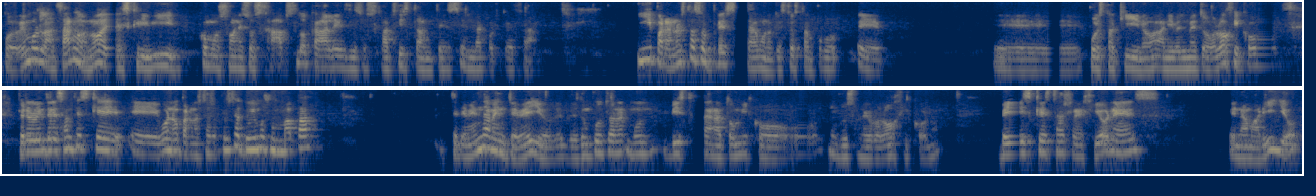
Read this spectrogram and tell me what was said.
podemos lanzarnos ¿no? a describir cómo son esos hubs locales y esos hubs distantes en la corteza. Y para nuestra sorpresa, bueno, que esto está un poco eh, eh, puesto aquí ¿no? a nivel metodológico, pero lo interesante es que, eh, bueno, para nuestra sorpresa tuvimos un mapa tremendamente bello desde un punto de vista anatómico, incluso neurológico. ¿no? Veis que estas regiones en amarillo,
